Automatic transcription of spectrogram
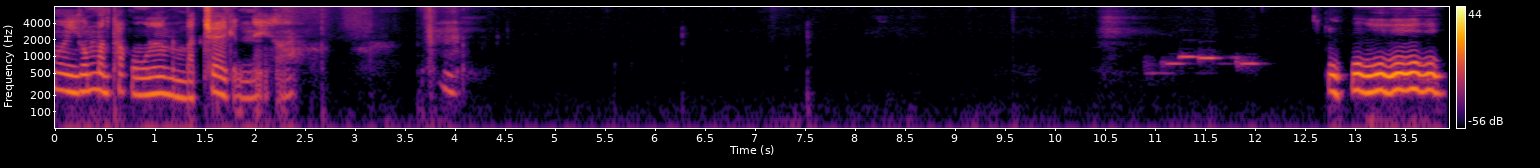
와! 어, 이것만 타고 오늘은 맞춰야겠네요. 오오오오오.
